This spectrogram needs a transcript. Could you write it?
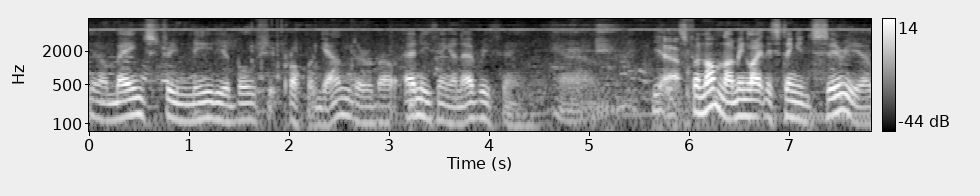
you know, mainstream media bullshit propaganda about anything and everything. Um, yeah, It's phenomenal. I mean, like this thing in Syria.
